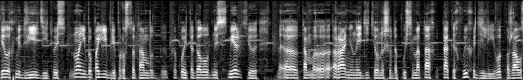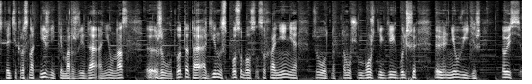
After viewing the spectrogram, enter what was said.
белых медведей, то есть, ну, они бы погибли просто там э, какой-то голодной смертью, э, там э, раненые детеныши, допустим, а так, так их выходили, и вот, пожалуйста, эти краснокнижники, моржи, да, они у нас э, живут. Вот это один из способов сохранения животных, потому что, может, нигде их больше э, не увидишь. То есть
